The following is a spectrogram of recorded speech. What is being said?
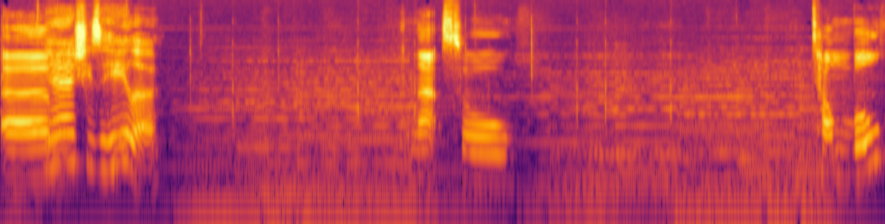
Um, yeah, she's a healer. And that's all. Tumble.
